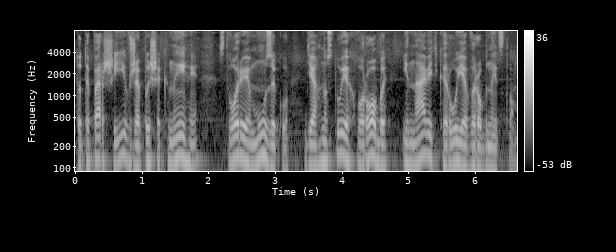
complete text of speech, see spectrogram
то тепер шиї вже пише книги, створює музику, діагностує хвороби і навіть керує виробництвом.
